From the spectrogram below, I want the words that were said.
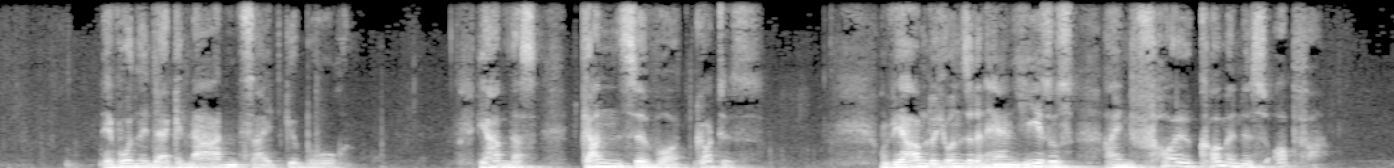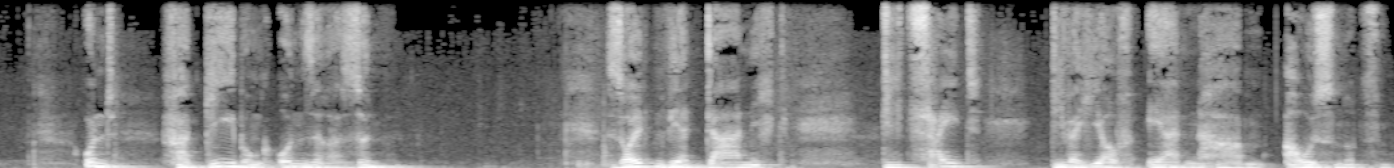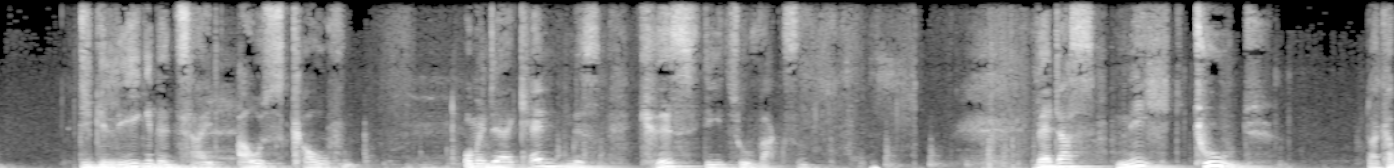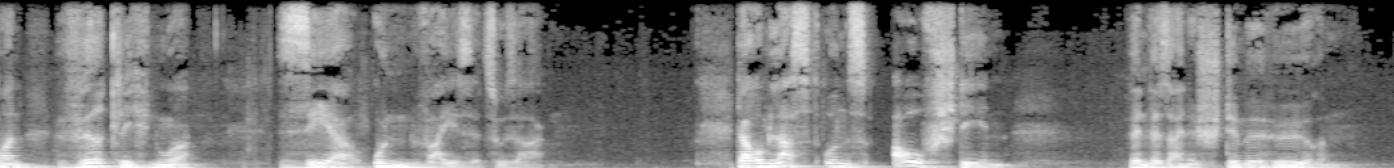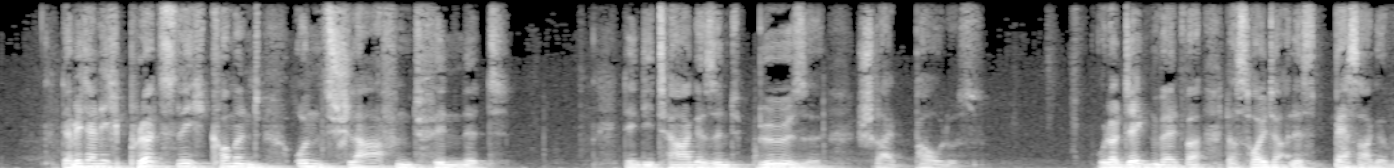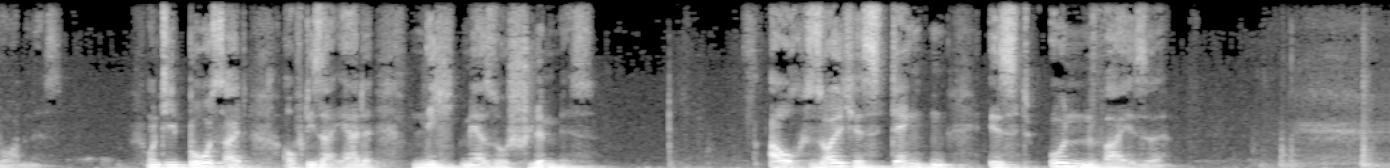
Wir wurden in der Gnadenzeit geboren. Wir haben das ganze Wort Gottes. Und wir haben durch unseren Herrn Jesus ein vollkommenes Opfer und Vergebung unserer Sünden. Sollten wir da nicht die Zeit, die wir hier auf Erden haben, ausnutzen, die gelegene Zeit auskaufen, um in der Erkenntnis Christi zu wachsen? Wer das nicht tut, da kann man wirklich nur sehr unweise zu sagen. Darum lasst uns aufstehen, wenn wir seine Stimme hören, damit er nicht plötzlich kommend uns schlafend findet. Denn die Tage sind böse, schreibt Paulus. Oder denken wir etwa, dass heute alles besser geworden ist und die Bosheit auf dieser Erde nicht mehr so schlimm ist. Auch solches Denken ist unweise.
